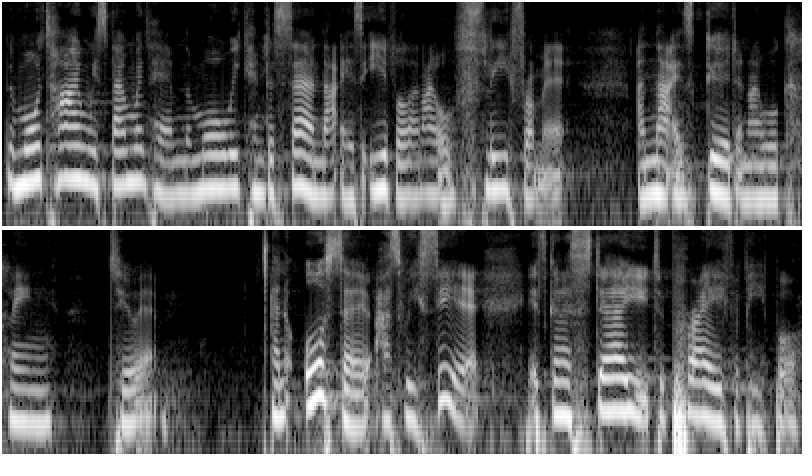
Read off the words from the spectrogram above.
The more time we spend with Him, the more we can discern that is evil and I will flee from it, and that is good and I will cling to it. And also, as we see it, it's going to stir you to pray for people.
